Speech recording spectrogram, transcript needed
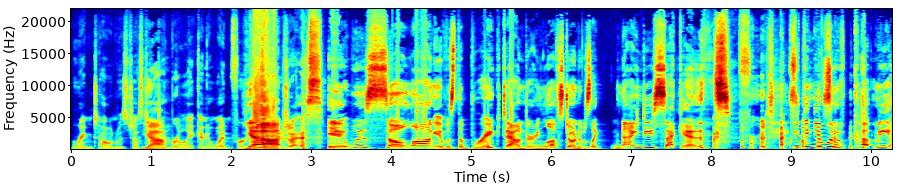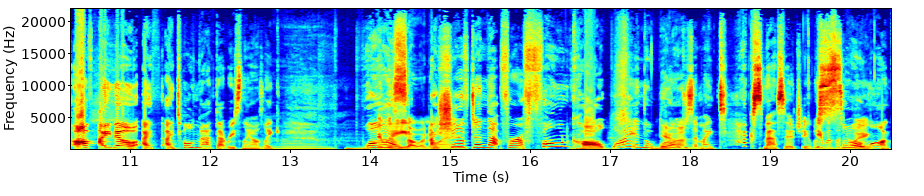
ringtone was Justin Yeah. Timberlake, and it went for Yeah. ages. It was so long. It was the breakdown during LoveStoned. It was like 90 seconds. for a text. You think it would have cut me off? I know. I I told Matt that recently. I was like, why? so I should have done that for a phone call. Why in the world Yeah. is it my text message? It was, It was so annoying, long.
